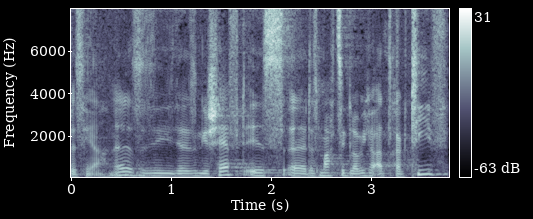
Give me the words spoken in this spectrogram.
bisher. Ne? Das, ist, das Geschäft ist, äh, das macht sie, glaube ich, auch attraktiv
